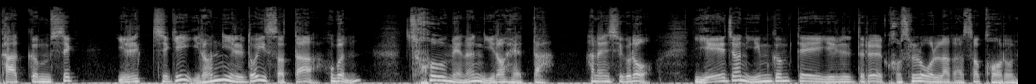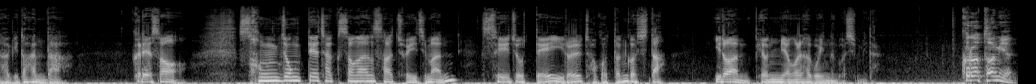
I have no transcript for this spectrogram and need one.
가끔씩 일찍이 이런 일도 있었다 혹은 처음에는 이러했다 하는 식으로 예전 임금 때의 일들을 거슬러 올라가서 거론하기도 한다. 그래서 성종 때 작성한 사초이지만 세조 때의 일을 적었던 것이다. 이러한 변명을 하고 있는 것입니다. 그렇다면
